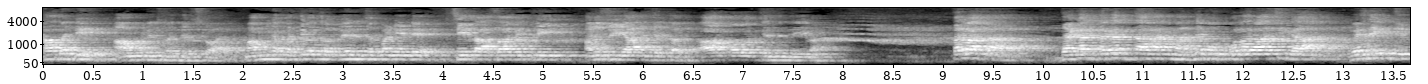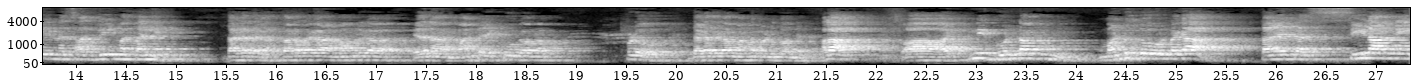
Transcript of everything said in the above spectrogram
కాబట్టి ఆమె గురించి మనం తెలుసుకోవాలి. మామూలుగా పతివ్రతల పేరు చెప్పండి అంటే సీత సావిత్రి అనసూయ అని చెప్తారు. ఆ కోవకు చెందింది ఈమె. తర్వాత దగ దగద్దహన మధ్యము కులరాశిగా విహరించిన సద్వీమ తల్లి. దగదగ దగదగ మామూలుగా ఏదైనా మంట ఎక్కువగా ఉన్నప్పుడు దగదగ మంట మండుతోంది. అలా ఆ అగ్ని గుండం మండుతూ ఉండగా తన యొక్క శీలాన్ని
